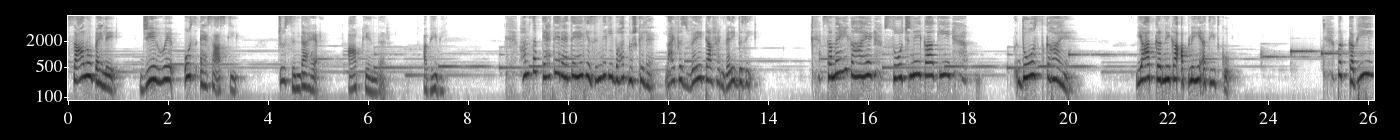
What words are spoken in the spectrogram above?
सालों पहले जिए हुए उस एहसास की, जो ज़िंदा है आपके अंदर, अभी भी। हम सब कहते रहते हैं कि ज़िंदगी बहुत मुश्किल है। Life is very tough and very busy समय ही कहाँ है? सोचने का कि दोस्त कहाँ है? याद करने का अपने ही अतीत को। पर कभी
